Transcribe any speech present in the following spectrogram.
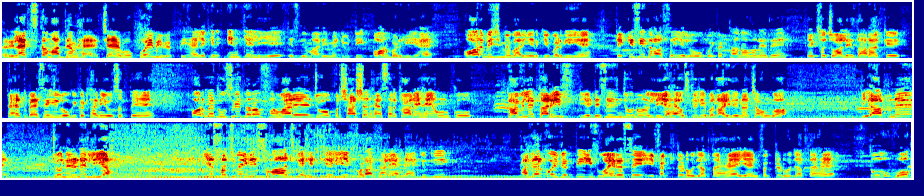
रिलैक्स का माध्यम है, चाहे वो कोई भी व्यक्ति है, लेकिन इनके लिए इस बीमारी में ड्यूटी और बढ़ गई है, और भी जिम्मेवारियाँ इनकी बढ़ गई हैं कि किसी तरह से ये लोगों को इकट्ठा ना होने दें। 144 धारा के तहत वैसे ही लोग इकट्ठा नहीं हो सकते हैं। और मैं दूसरी तरफ़, हमारे जो प्रशासन है, सरकारें हैं, उनको काबिल तारीफ़ ये डिसीज़न जो उन्होंने लिया है, उसके लिए बधाई देना चाहूँगा कि आपने जो निर्णय लिया है, ये सच में ही समाज के हित के लिए एक बड़ा कार्य है, क्योंकि अगर कोई व्यक्ति इस वायरस से इफेक्टेड हो जाता है या इन्फेक्टेड हो जाता है तो वो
